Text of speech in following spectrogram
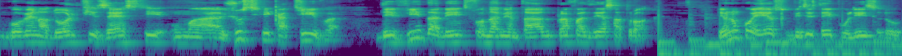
governador fizesse uma justificativa devidamente fundamentada para fazer essa troca. Eu não conheço, visitei polícia do,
